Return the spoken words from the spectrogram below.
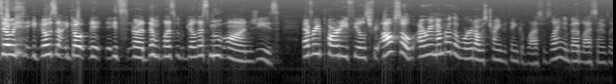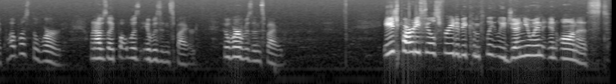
So it goes. It go, it's uh, then let's go. Let's move on. Jeez, every party feels free. Also, I remember the word I was trying to think of last. I was laying in bed last night. I was like, what was the word? When I was like, what was? It was inspired. The word was inspired. Each party feels free to be completely genuine and honest.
